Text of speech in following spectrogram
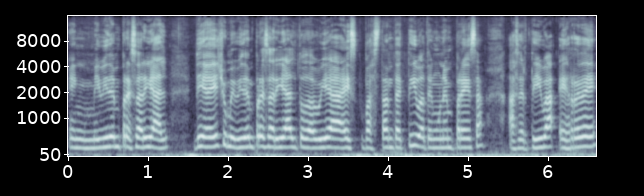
en mi vida empresarial. De hecho, mi vida empresarial todavía es bastante activa. Tengo una empresa asertiva RD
